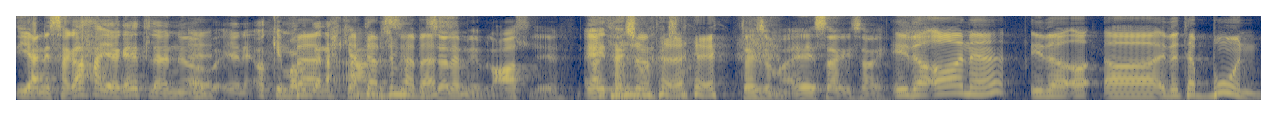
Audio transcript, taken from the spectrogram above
يعني صراحة يا ريت لأنه إيه. يعني أوكي ما ف- بدنا نحكي عن؟ الزلمة بالعاطلة. يعني إيه ترجمة ترجمة. إيه sorry sorry إذا أنا إذا آه إذا تبون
